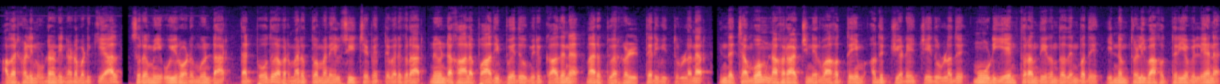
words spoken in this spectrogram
அவர்களின் உடனடி நடவடிக்கையால் சிறுமி உயிரோடு மீண்டார். தற்போது அவர் மருத்துவமனையில் சிகிச்சை பெற்று வருகிறார். நீண்டகால பாதிப்பு எதுவும் இருக்காதென மருத்துவர்கள் தெரிவித்துள்ளனர். இந்த சம்பவம் நகராட்சி நிர்வாகத்தையும் அதிர்ச்சியடைய செய்துள்ளது. மூடி ஏன் திறந்து இருந்தது என்பது இன்னும் தெளிவாக தெரியவில்லை என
